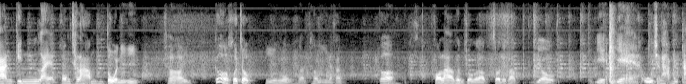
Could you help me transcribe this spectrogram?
การกินแหลกของฉลามตัวนี้ใช่ก็ขอจบเพียงลงกันเท่านี้นะครับ ก็ขอลาท่านผู้ชมแล้วครับ สวัสดีครับ โยเย่เย่อู้ฉลามมันอ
